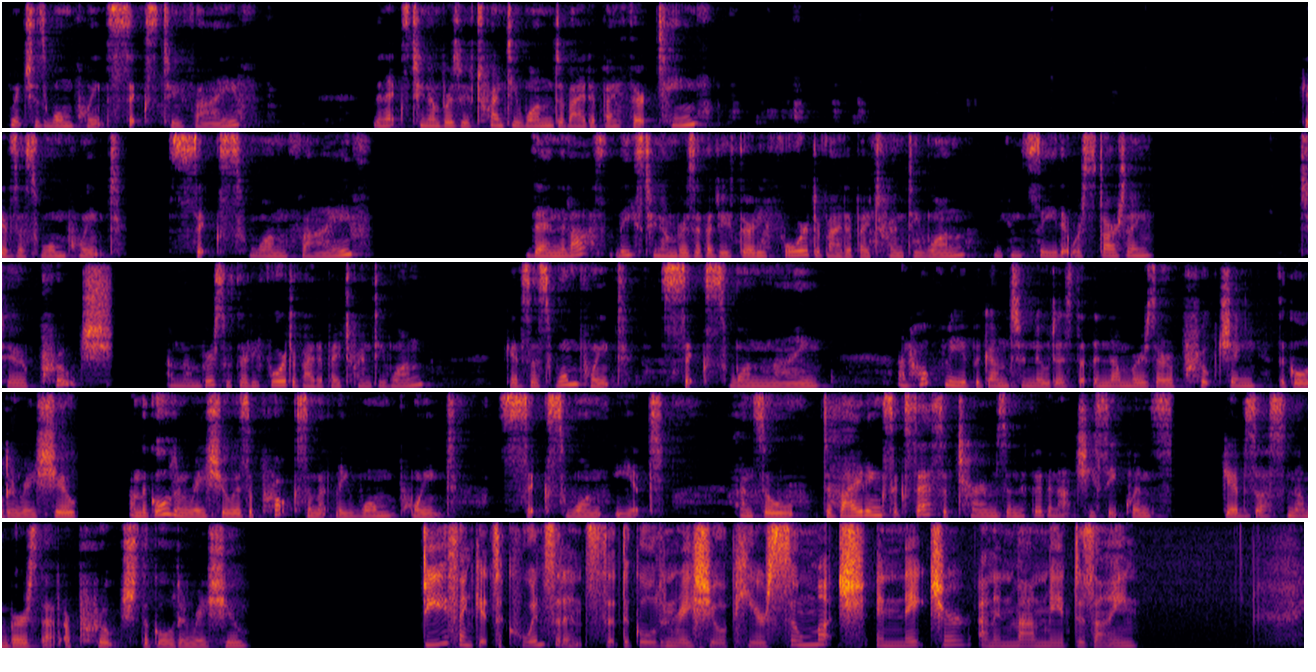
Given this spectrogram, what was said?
which is 1.625. The next two numbers we have 21 divided by 13, gives us 1.615. Then the last, these two numbers, if I do 34 divided by 21, you can see that we're starting to approach a number. So 34 divided by 21 gives us 1.619. And hopefully you've begun to notice that the numbers are approaching the golden ratio. And the golden ratio is approximately 1.618. And so dividing successive terms in the Fibonacci sequence gives us numbers that approach the golden ratio. Do you think it's a coincidence that the golden ratio appears so much in nature and in man-made design?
